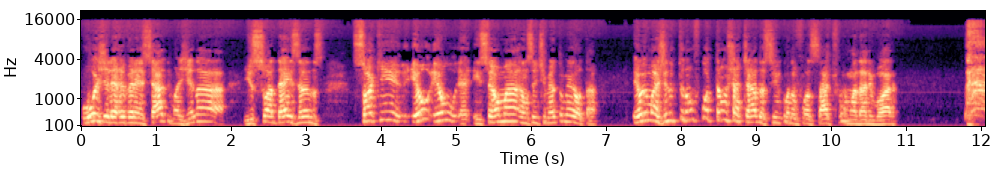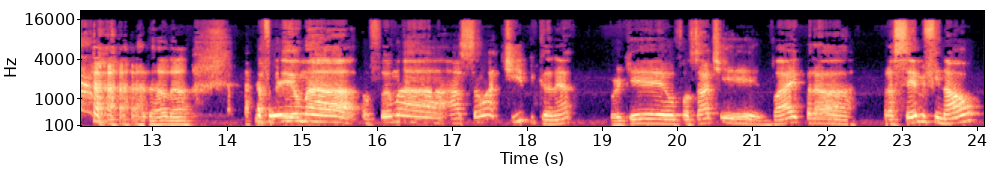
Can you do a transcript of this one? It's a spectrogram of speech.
hoje ele é reverenciado, imagina isso há 10 anos. Só que eu, eu é, isso é, uma, é um sentimento meu, tá? Eu imagino que tu não ficou tão chateado assim quando o Fossati foi mandado embora. não, não. Foi uma, foi uma ação atípica, né? Porque o Fossati vai para a semifinal,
